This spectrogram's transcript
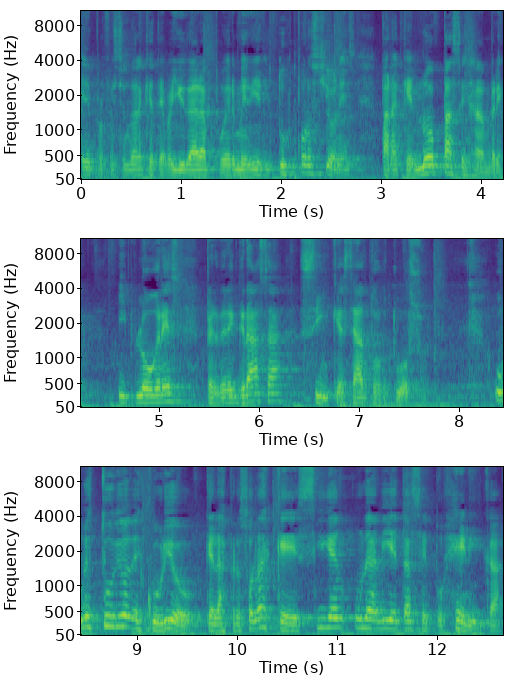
el profesional que te va a ayudar a poder medir tus porciones para que no pases hambre y logres perder grasa sin que sea tortuoso. Un estudio descubrió que las personas que siguen una dieta cetogénica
